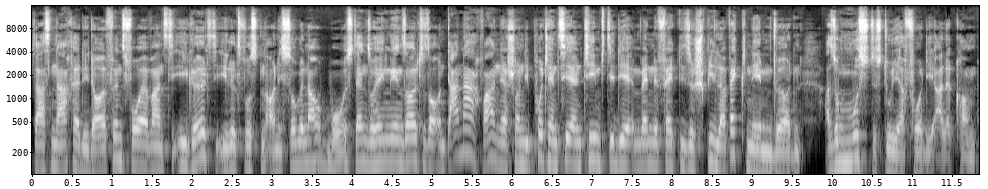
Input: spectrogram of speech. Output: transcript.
saßen nachher die Dolphins, vorher waren es die Eagles. Die Eagles wussten auch nicht so genau, wo es denn so hingehen sollte. So, und danach waren ja schon die potenziellen Teams, die dir im Endeffekt diese Spieler wegnehmen würden. Also musstest du ja vor die alle kommen.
